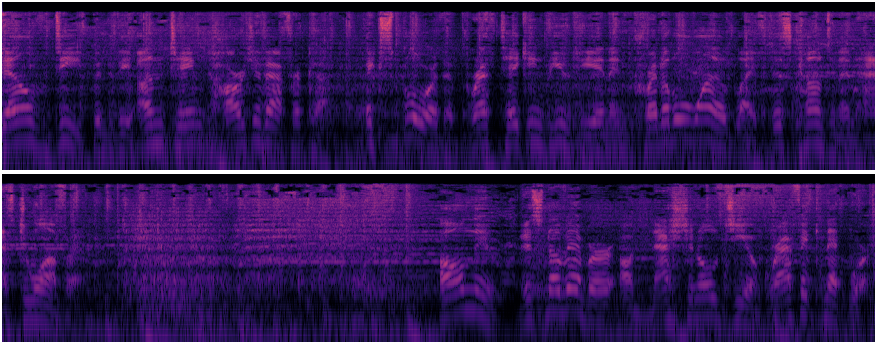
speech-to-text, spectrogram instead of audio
Delve deep into the untamed heart of Africa. Explore the breathtaking beauty and incredible wildlife this continent has to offer. All new this November on National Geographic Network.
